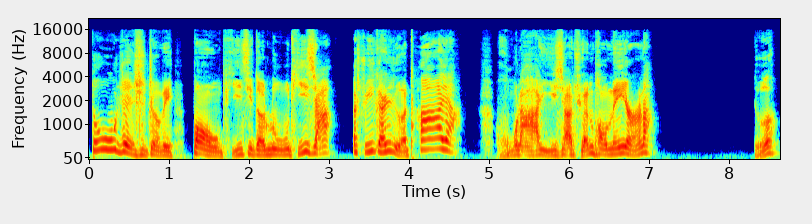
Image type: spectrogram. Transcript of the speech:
都认识这位暴脾气的鲁提辖。谁敢惹他呀？呼啦一下，全跑没影了。得，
